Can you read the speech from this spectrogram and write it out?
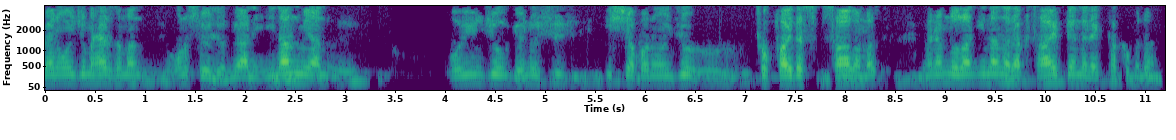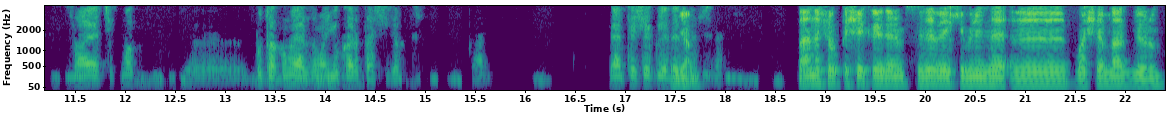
Ben oyuncuma her zaman onu söylüyorum. Yani inanmayan e, oyuncu, gönülsüz iş yapan oyuncu e, çok fayda sağlamaz. Önemli olan inanarak, sahiplenerek takımını sahaya çıkmak e, bu takımı her zaman yukarı taşıyacaktır. Yani ben teşekkür ederim Hocam. hepsine. Ben de çok teşekkür ederim. Size ve ekibinize e, başarılar diliyorum.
